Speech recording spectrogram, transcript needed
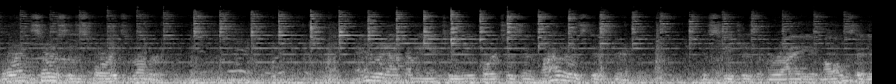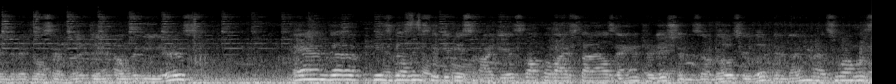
foreign sources for its rubber. And we're now coming into the porches and parlors district. This features a variety of homes that individuals have lived in over the years. And uh, these buildings will give you some ideas about the lifestyles and traditions of those who lived in them, as well as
